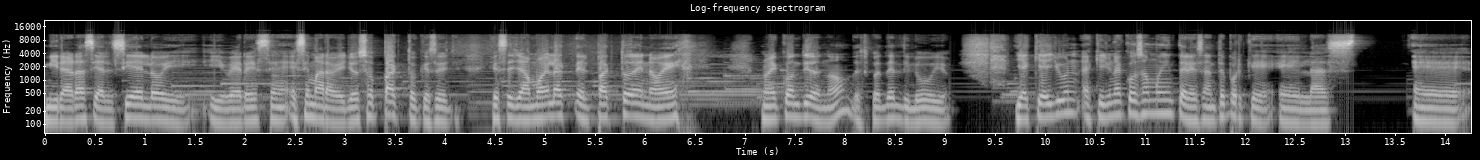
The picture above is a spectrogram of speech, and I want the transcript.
mirar hacia el cielo y, ver ese, ese, maravilloso pacto que se, que se llamó el, pacto de Noé, Noé con Dios, ¿no? Después del diluvio. Y aquí hay, un, aquí hay una cosa muy interesante porque eh, las... Eh,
